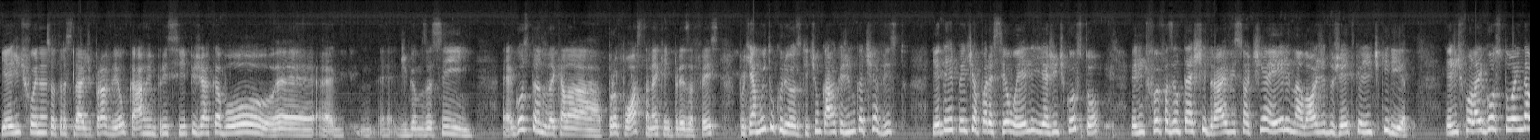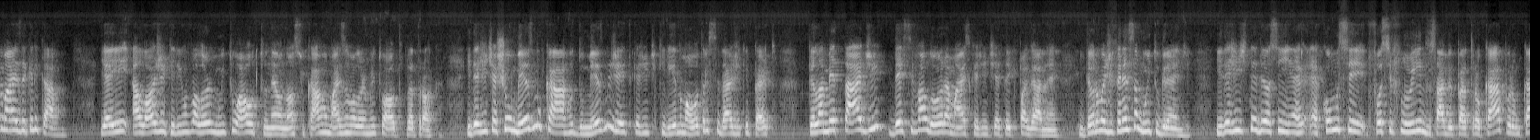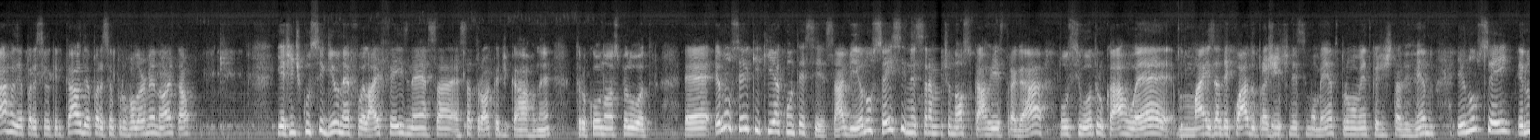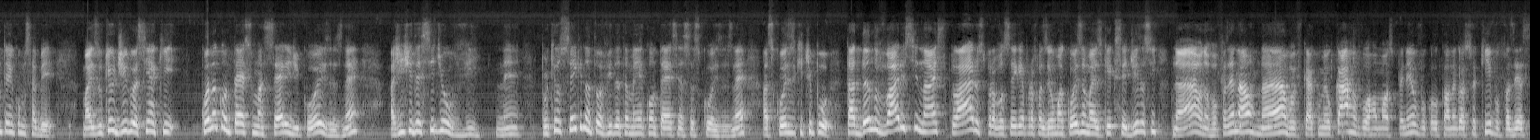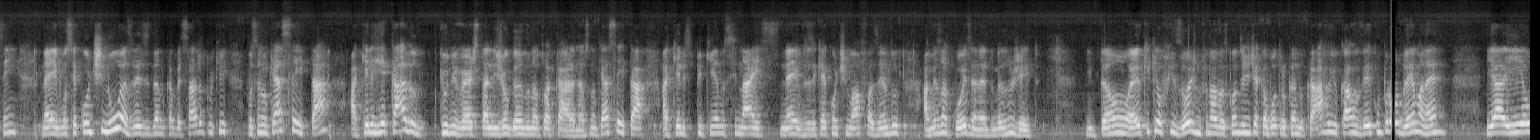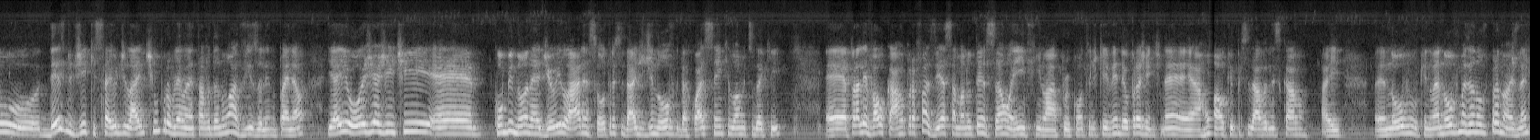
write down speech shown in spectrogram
E aí a gente foi nessa outra cidade para ver o carro, em princípio já acabou, é, é, é, digamos assim, é, gostando daquela proposta né, que a empresa fez, porque é muito curioso que tinha um carro que a gente nunca tinha visto. E aí de repente apareceu ele e a gente gostou. E a gente foi fazer um test drive e só tinha ele na loja do jeito que a gente queria. E a gente foi lá e gostou ainda mais daquele carro. E aí a loja queria um valor muito alto, né? O nosso carro mais um valor muito alto para troca. E daí a gente achou o mesmo carro, do mesmo jeito que a gente queria, numa outra cidade aqui perto, pela metade desse valor a mais que a gente ia ter que pagar, né? Então era uma diferença muito grande. E daí a gente entendeu assim, é, é como se fosse fluindo, sabe? Para trocar por um carro, daí apareceu aquele carro, daí apareceu por um valor menor e tal. E a gente conseguiu, né? Foi lá e fez né, essa, essa troca de carro, né? Trocou o nosso pelo outro. É, eu não sei o que, que, ia acontecer, sabe? Eu não sei se necessariamente o nosso carro ia estragar ou se o outro carro é mais adequado pra gente nesse momento, pro momento que a gente está vivendo. Eu não sei, eu não tenho como saber. Mas o que eu digo assim é que quando acontece uma série de coisas, né? A gente decide ouvir, né? Porque eu sei que na tua vida também acontecem essas coisas, né? As coisas que, tipo, tá dando vários sinais claros para você que é para fazer uma coisa, mas o que, que você diz assim? Não, não vou fazer não, não, vou ficar com o meu carro, vou arrumar os pneus, vou colocar um negócio aqui, vou fazer assim, né? E você continua às vezes dando cabeçada porque você não quer aceitar aquele recado que o universo está ali jogando na tua cara, né? Você não quer aceitar aqueles pequenos sinais, né? E você quer continuar fazendo a mesma coisa, né? Do mesmo jeito. Então, aí o que, que eu fiz hoje, no final das contas, a gente acabou trocando o carro e o carro veio com problema, né? E aí eu, desde o dia que saiu de lá, ele tinha um problema, né? Tava dando um aviso ali no painel. E aí hoje a gente é, combinou, né, de eu ir lá nessa outra cidade de novo, que dá quase 100 km daqui, é, para levar o carro para fazer essa manutenção aí, enfim, lá, por conta de quem vendeu pra gente, né? É, arrumar o que precisava nesse carro aí. É novo, que não é novo, mas é novo para nós, né?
